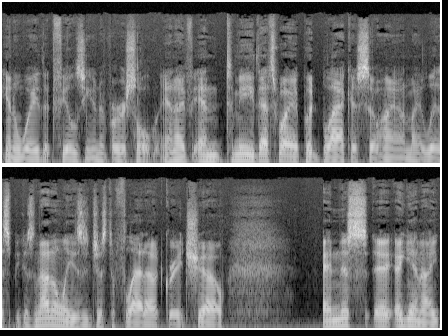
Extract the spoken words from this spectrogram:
in a way that feels universal. And I've and to me that's why I put Blackish so high on my list because not only is it just a flat out great show, and this again i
